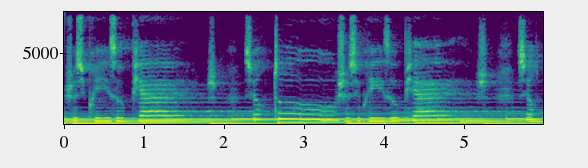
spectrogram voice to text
Je suis prise au piège, surtout, je suis prise au piège, surtout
